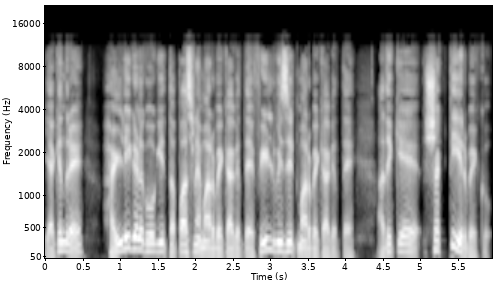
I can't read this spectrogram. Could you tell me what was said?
ಯಾಕಂದ್ರೆ ಹಳ್ಳಿಗಳಿಗೆ ಹೋಗಿ ತಪಾಸಣೆ ಮಾಡಬೇಕಾಗತ್ತೆ ಫೀಲ್ಡ್ ವಿಸಿಟ್ ಮಾಡಬೇಕಾಗತ್ತೆ ಅದಕ್ಕೆ ಶಕ್ತಿ ಇರಬೇಕು.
